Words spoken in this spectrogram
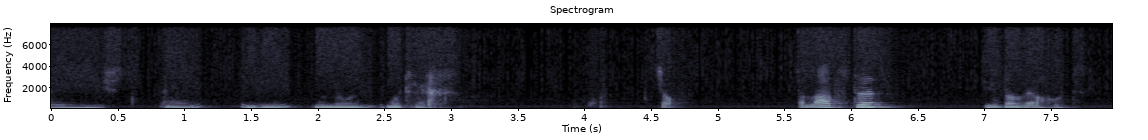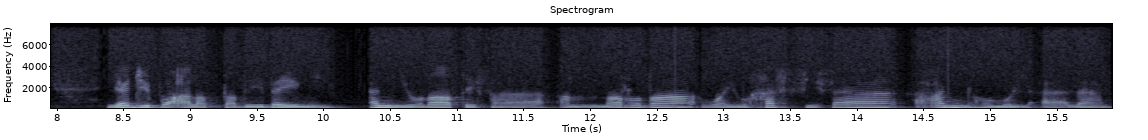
paste en die noon moet weg. Zo. De laatste is dan wel goed. يجب على الطبيبين أن يلاطف المرضى ويخفف عنهم الآلام.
